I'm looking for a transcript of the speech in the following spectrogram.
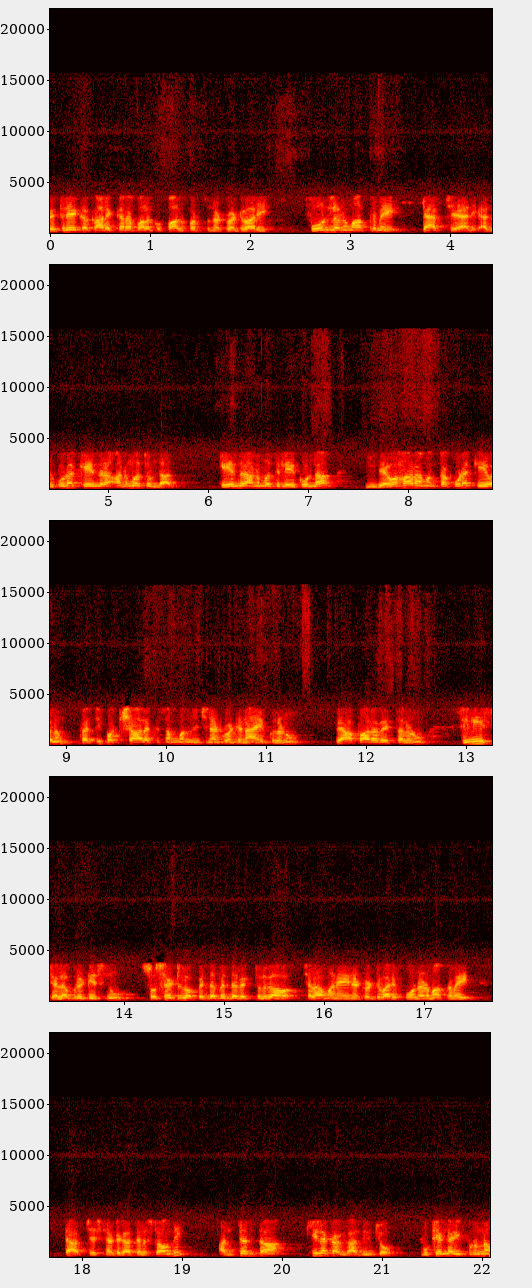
వ్యతిరేక కార్యకలాపాలకు పాల్పడుతున్నటువంటి వారి ఫోన్లను మాత్రమే ట్యాప్ చేయాలి. అది కూడా కేంద్ర అనుమతి ఉండాలి. కేంద్ర అనుమతి లేకుండా ఈ వ్యవహారం అంతా కూడా కేవలం ప్రతిపక్షాలకు సంబంధించినటువంటి నాయకులను వ్యాపారవేత్తలను సినీ సెలబ్రిటీస్ను సొసైటీలో పెద్ద పెద్ద వ్యక్తులుగా చలామణి అయినటువంటి వారి ఫోన్లను మాత్రమే ట్యాప్ చేసినట్టుగా తెలుస్తా ఉంది. అత్యంత కీలకంగా దీంట్లో ముఖ్యంగా ఇప్పుడున్న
